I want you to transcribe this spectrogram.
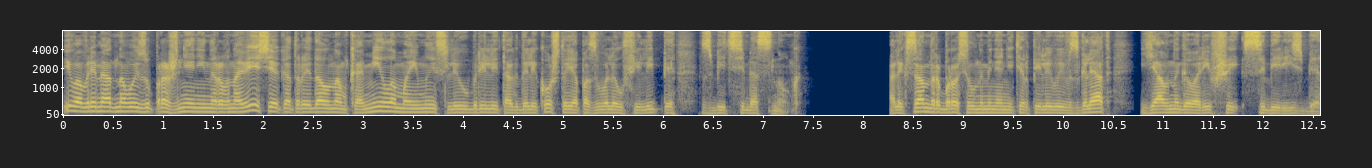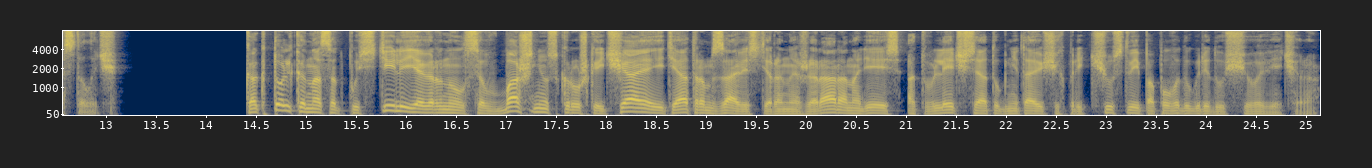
и во время одного из упражнений на равновесие, которое дал нам Камила, мои мысли убрели так далеко, что я позволил Филиппе сбить себя с ног. Александр бросил на меня нетерпеливый взгляд, явно говоривший «соберись, бестолочь». Как только нас отпустили, я вернулся в башню с кружкой чая и театром зависти Рене Жерара, надеясь отвлечься от угнетающих предчувствий по поводу грядущего вечера.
